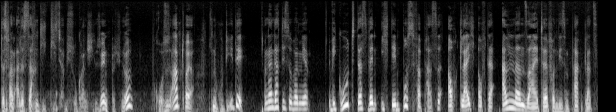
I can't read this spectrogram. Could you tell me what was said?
das waren alles Sachen, die, die habe ich so gar nicht gesehen. Das, ne? Großes Abenteuer. Das ist eine gute Idee. Und dann dachte ich so bei mir, wie gut, dass wenn ich den Bus verpasse, auch gleich auf der anderen Seite von diesem Parkplatz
